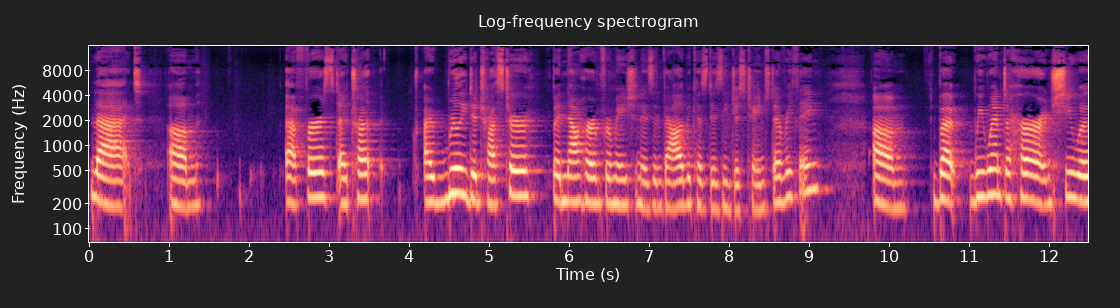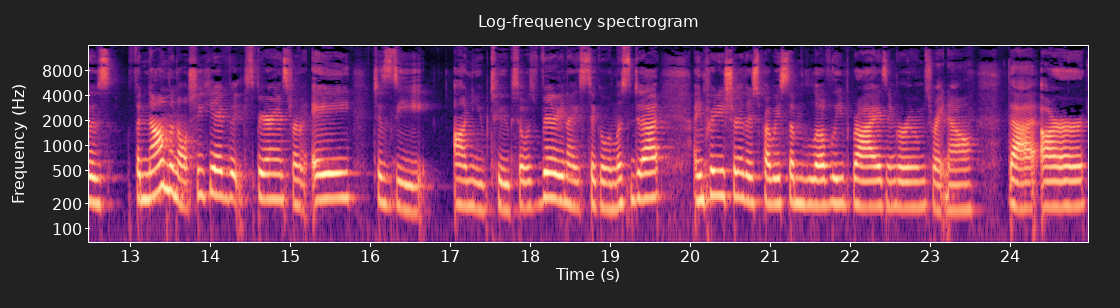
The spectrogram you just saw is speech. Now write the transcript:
that um, at first I trust. I really did trust her, but now her information is invalid because Disney just changed everything. Um, but we went to her and she was phenomenal. She gave the experience from A to Z on YouTube. So it was very nice to go and listen to that. I'm pretty sure there's probably some lovely brides and grooms right now that are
